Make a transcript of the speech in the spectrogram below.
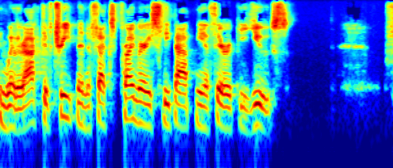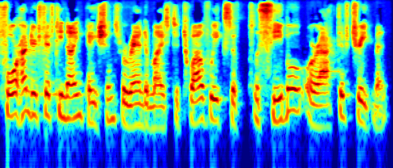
and whether active treatment affects primary sleep apnea therapy use. 459 patients were randomized to 12 weeks of placebo or active treatment.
